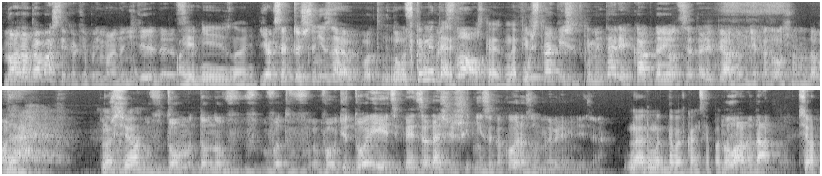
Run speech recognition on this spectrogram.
Но она домашняя, как я понимаю, на неделе дается. А я не, не знаю. Я, кстати, точно не знаю. Вот Ну, в комментариях прислал, пускай напишет. Пусть напишет в комментариях, как дается эта Олимпиада. Мне казалось, что она домашняя. Да. Ну Потому все. Ну, в, дом, дом- ну, в- вот в, в аудитории эти пять задач решить ни за какое разумное время нельзя. Ну, это мы давай в конце Ну поговорим. ладно, да. Все.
